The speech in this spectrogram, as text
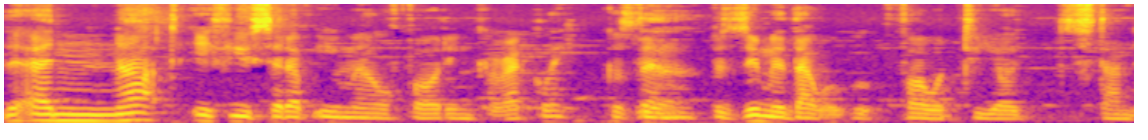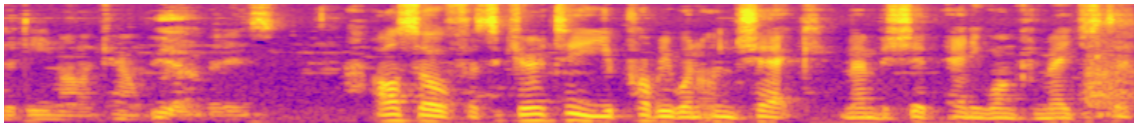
And not if you set up email forwarding correctly, because then Yeah. presumably that will forward to your standard email account, Yeah. whatever it is. Also, for security, you probably want to uncheck membership. Anyone can register.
